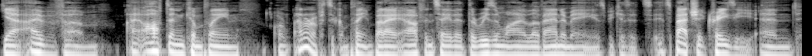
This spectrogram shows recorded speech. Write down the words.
Yeah, I've um I often complain or I don't know if it's a complaint, but I often say that the reason why I love anime is because it's it's batshit crazy and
